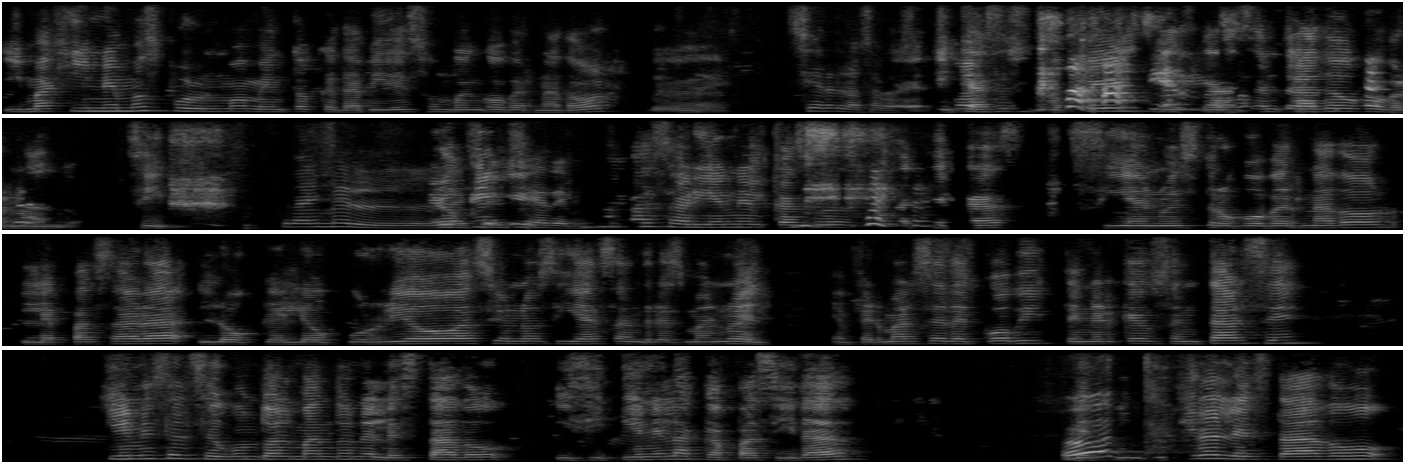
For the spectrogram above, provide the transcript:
imaginemos por un momento que David es un buen gobernador. Eh, Cierra los ojos. Y que hace su papel y está centrado gobernando. Sí. Tráeme la esencia de... ¿Qué pasaría en el caso de Zacatecas si a nuestro gobernador le pasara lo que le ocurrió hace unos días a Andrés Manuel? Enfermarse de COVID, tener que ausentarse. ¿Quién es el segundo al mando en el Estado y si tiene la capacidad de conducir al Estado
